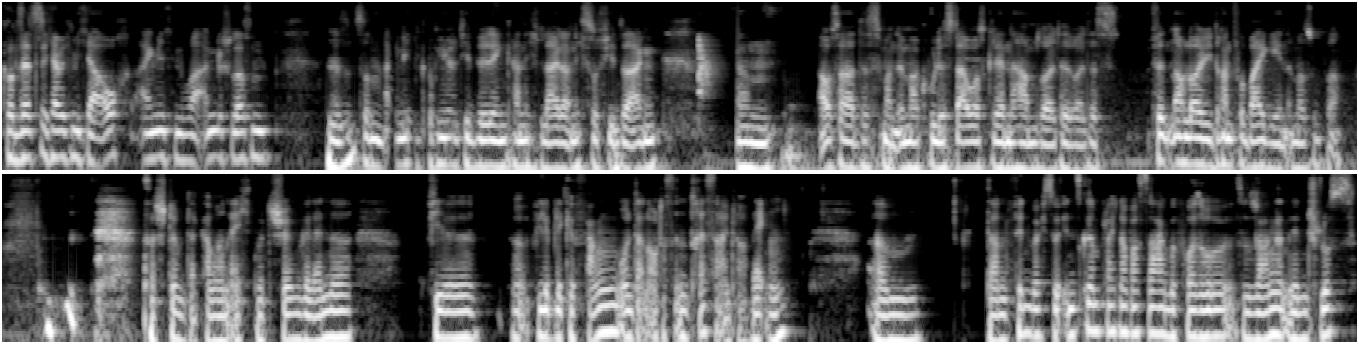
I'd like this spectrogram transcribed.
grundsätzlich habe ich mich ja auch eigentlich nur angeschlossen. Also mhm. zum eigentlichen Community Building kann ich leider nicht so viel sagen. Ähm, außer, dass man immer coole Star Wars Gelände haben sollte, weil das finden auch Leute, die dran vorbeigehen, immer super. Das stimmt, da kann man echt mit schönem Gelände viel, viele Blicke fangen und dann auch das Interesse einfach wecken. Ähm, dann Finn, möchtest du insgesamt vielleicht noch was sagen, bevor so, so langsam in den Schluss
